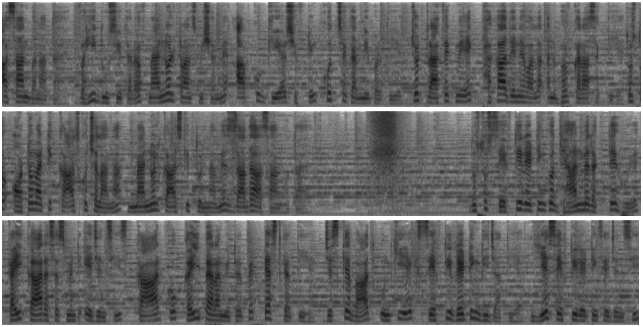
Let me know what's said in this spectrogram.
आसान बनाता है। वहीं दूसरी तरफ़ मैनुअल ट्रांसमिशन में आपको गियर शिफ्टिंग खुद से करनी पड़ती है, जो ट्रैफ़िक में एक थका देने वाला अनुभव करा सकती है। दोस्तों ऑटोमेटिक कार्स को चलाना मैनुअल कार्स की तुलना में ज़्यादा आसान होता है। दोस्तों सेफ्टी रेटिंग को ध्यान में रखते हुए कई कार असेसमेंट एजेंसीज कार को कई पैरामीटर पे टेस्ट करती हैं, जिसके बाद उनकी एक सेफ्टी रेटिंग दी जाती है। ये सेफ्टी रेटिंग्स एजेंसी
